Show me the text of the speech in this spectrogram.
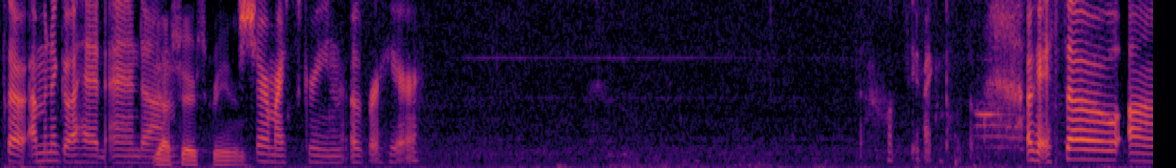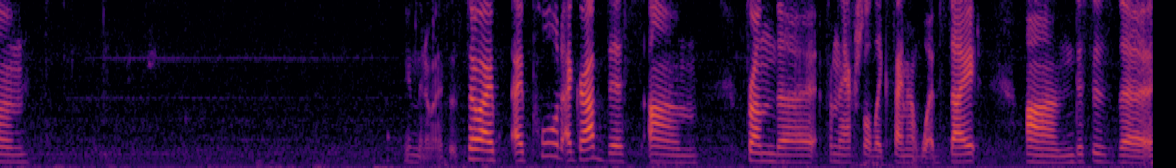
So I'm going to go ahead and um, Yeah, share screen. Share my screen over here. So let's see if I can pull this up. Okay, so um, let me minimize this. So I, I pulled I grabbed this um, from the from the actual like Simon website. Um, this is the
